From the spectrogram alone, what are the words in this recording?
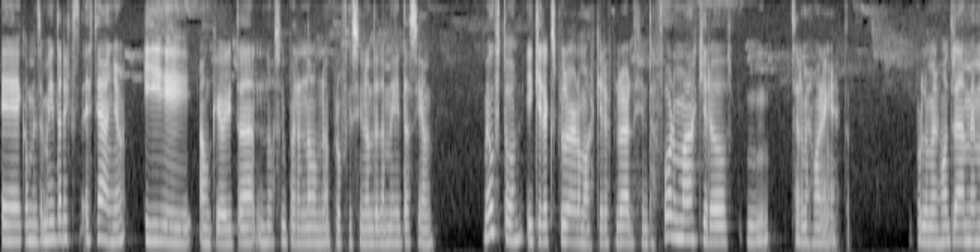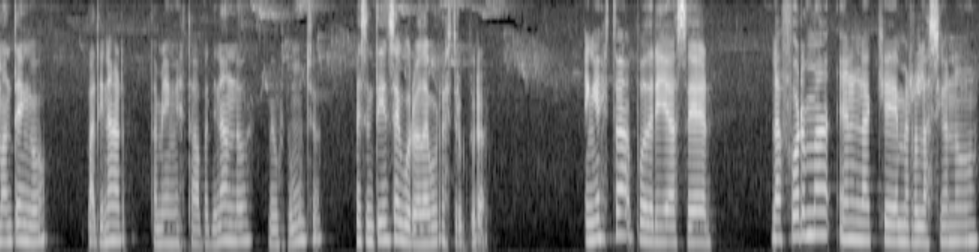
Eh, comencé a meditar este año y aunque ahorita no soy para nada una profesional de la meditación, me gustó y quiero explorar más, quiero explorar distintas formas, quiero mm, ser mejor en esto por lo menos otra vez me mantengo. Patinar, también estaba patinando, me gustó mucho. Me sentí inseguro, debo reestructurar. En esta podría ser la forma en la que me relaciono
